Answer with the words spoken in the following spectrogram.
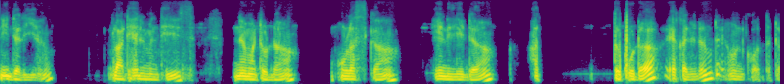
Cnidaria Platyhelminthes Nematoda Mollusca Annelida Arthropoda Echinodermata এমন কথাটা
